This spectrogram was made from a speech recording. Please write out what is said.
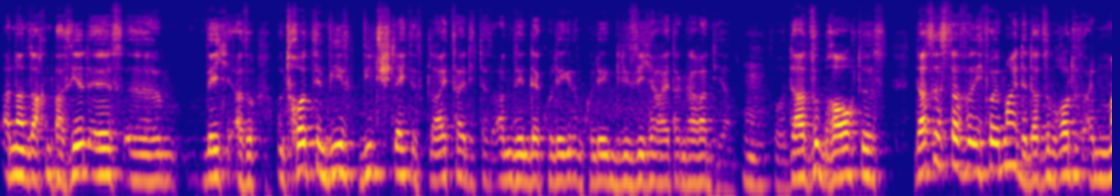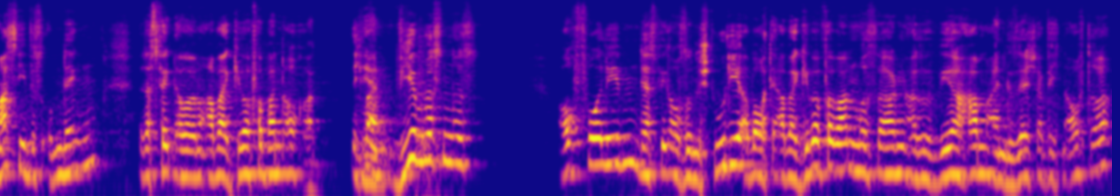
anderen Sachen passiert ist? Ähm, welch, also, und trotzdem, wie, wie schlecht ist gleichzeitig das Ansehen der Kolleginnen und Kollegen, die die Sicherheit dann garantieren? So, dazu braucht es, das ist das, was ich vorhin meinte, dazu braucht es ein massives Umdenken. Das fängt aber im Arbeitgeberverband auch an. Ich Ja. meine, wir müssen es auch vorleben. Deswegen auch so eine Studie, aber auch der Arbeitgeberverband muss sagen, also wir haben einen gesellschaftlichen Auftrag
